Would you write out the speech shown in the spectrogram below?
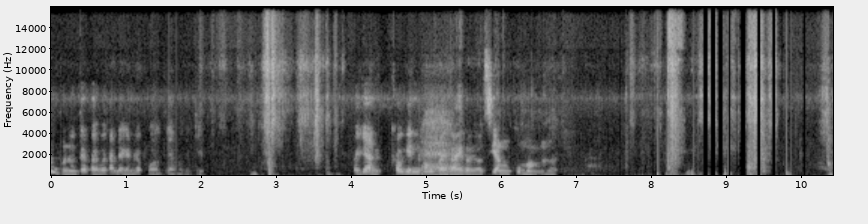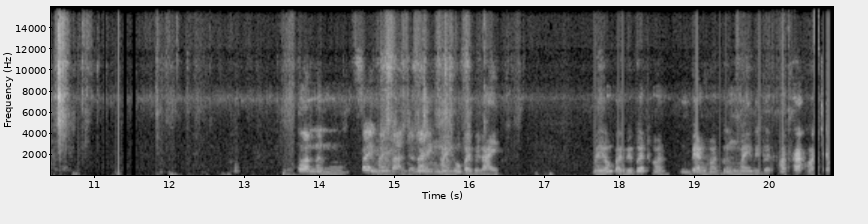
นพุ่นนะแต่ข่อยว่าคันใดกันกับผัวแก่ข่อยก็เก็บข่อยย่านเขาเห็นของข่อยหลายข่อยเอาเสียงกูหม่องนั่นล่ะตอนนั้นไฟไหม้บ้านจะน่ายังไหม้ลงไปไปหลาย ไหม้ลงไปไปเบิดฮอดแบ่งฮอดเบิ่งไหม้ไปเบิดฮอดพระฮอดเจ้า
